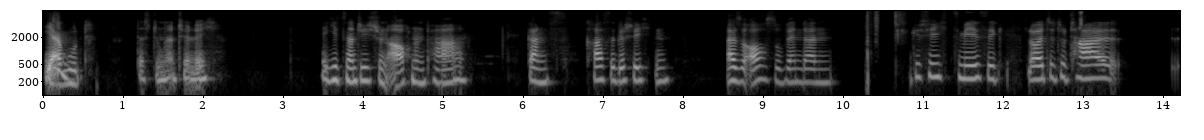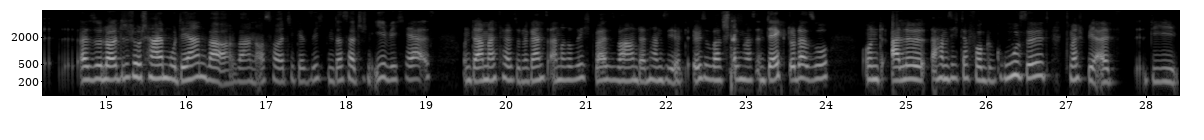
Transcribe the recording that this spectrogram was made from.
ja gut, das stimmt natürlich. Da gibt es natürlich schon auch ein paar ganz krasse Geschichten. Also auch so, wenn dann geschichtsmäßig Leute total, also Leute total modern war, waren aus heutiger Sicht und das halt schon ewig her ist und damals halt so eine ganz andere Sichtweise war und dann haben sie halt sowas, irgendwas entdeckt oder so und alle haben sich davor gegruselt, zum Beispiel als die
